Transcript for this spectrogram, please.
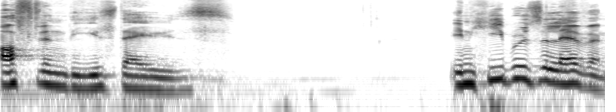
often these days. In Hebrews 11,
